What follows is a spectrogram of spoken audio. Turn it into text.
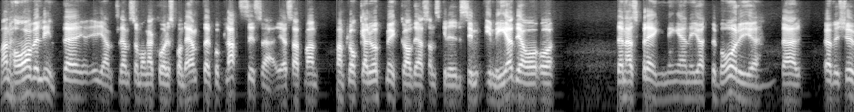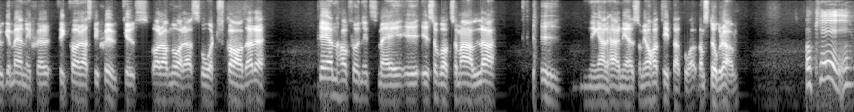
man har väl inte egentligen så många korrespondenter på plats i Sverige så att man, man plockar upp mycket av det som skrivs i, i media och, och den här sprängningen i Göteborg där över 20 människor fick föras till sjukhus, varav några svårt skadade. Den har funnits med i, i så gott som alla tidningar här nere som jag har tittat på, de stora. Okej.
